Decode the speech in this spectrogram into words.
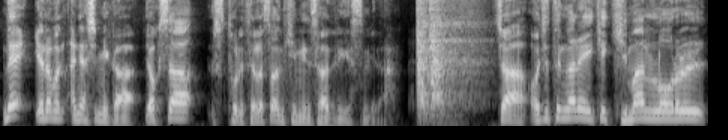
네, 여러분 안녕하십니까. 역사 스토리텔러 썬킴 인사드리겠습니다. 자, 어쨌든 간에 이렇게 김안로를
